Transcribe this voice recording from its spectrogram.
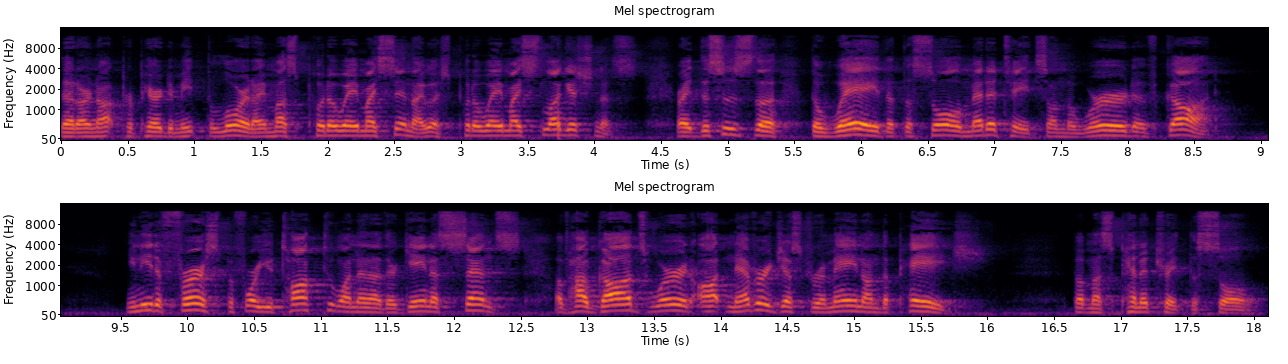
that are not prepared to meet the Lord. I must put away my sin. I must put away my sluggishness. Right? This is the, the way that the soul meditates on the Word of God. You need to first, before you talk to one another, gain a sense of how God's Word ought never just remain on the page, but must penetrate the soul.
